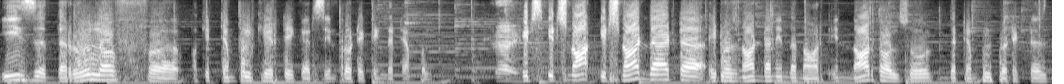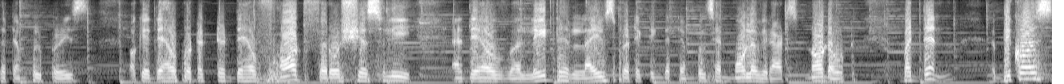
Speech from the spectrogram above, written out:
is uh, the role of uh, okay temple caretakers in protecting the temple right. it's it's not it's not that uh, it was not done in the north in north also the temple protectors the temple priests okay they have protected they have fought ferociously and they have uh, laid their lives protecting the temples and moola virats no doubt but then because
